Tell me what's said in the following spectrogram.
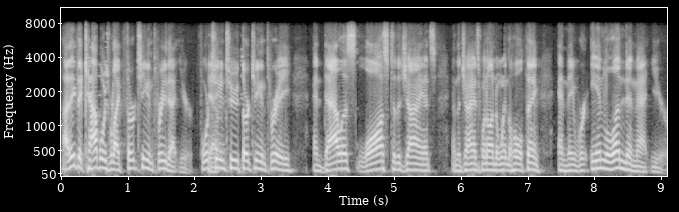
I think the Cowboys were like 13 and 3 that year. 14 and 2, 13 and 3, and Dallas lost to the Giants and the Giants went on to win the whole thing and they were in London that year,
